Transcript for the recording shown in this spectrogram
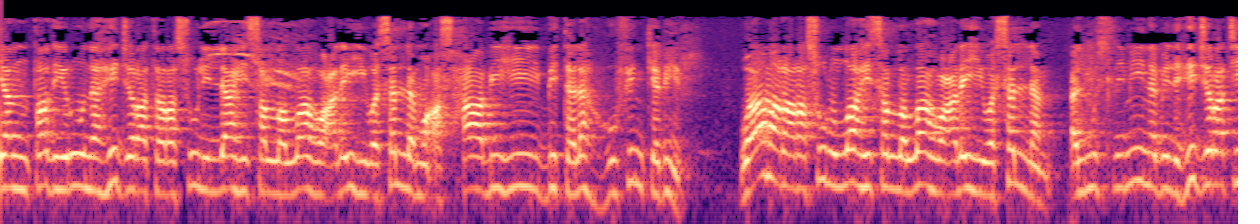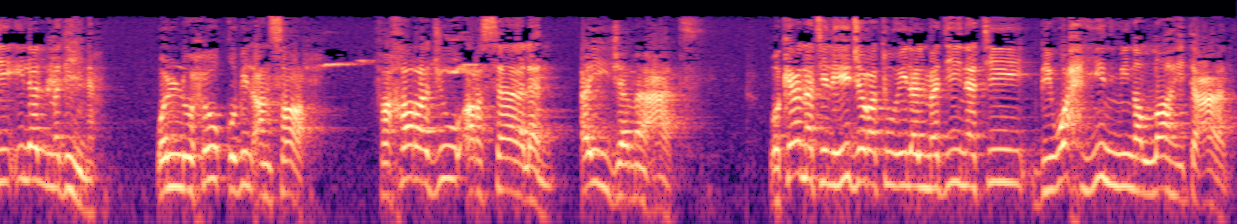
ينتظرون هجرة رسول الله صلى الله عليه وسلم وأصحابه بتلهف كبير. وأمر رسول الله صلى الله عليه وسلم المسلمين بالهجرة إلى المدينة واللحوق بالأنصار فخرجوا أرسالا أي جماعات. وكانت الهجرة إلى المدينة بوحي من الله تعالى.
